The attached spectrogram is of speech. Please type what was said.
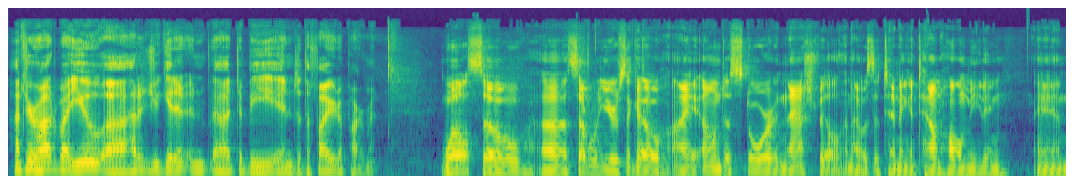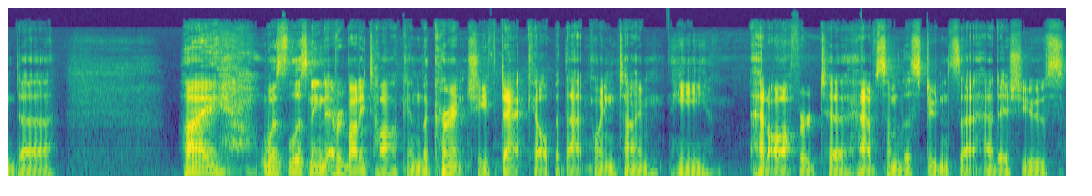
Hunter, how about you? Uh, how did you get in, uh, to be into the fire department? Well, so uh, several years ago, I owned a store in Nashville, and I was attending a town hall meeting, and uh, I was listening to everybody talk. And the current chief, Dak Kelp, at that point in time, he had offered to have some of the students that had issues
